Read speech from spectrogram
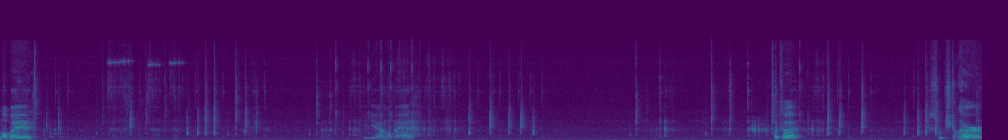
My bad. Yeah, my bad. Let's uh switch to her.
